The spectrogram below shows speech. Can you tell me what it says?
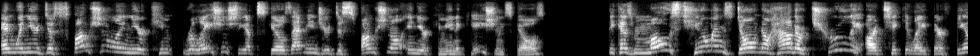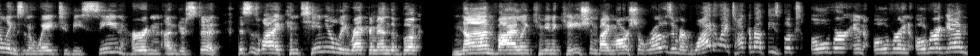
And when you're dysfunctional in your relationship skills, that means you're dysfunctional in your communication skills, because most humans don't know how to truly articulate their feelings in a way to be seen, heard, and understood. This is why I continually recommend the book Nonviolent Communication by Marshall Rosenberg. Why do I talk about these books over and over and over again?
